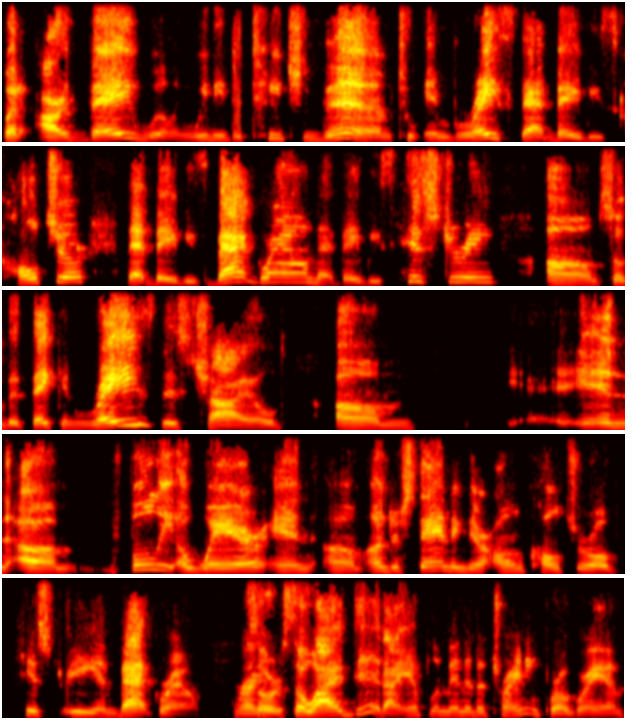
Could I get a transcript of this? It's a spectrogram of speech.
but are they willing we need to teach them to embrace that baby's culture that baby's background that baby's history um, so that they can raise this child um, in um, fully aware and um, understanding their own cultural history and background. Right. So, so I did. I implemented a training program.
